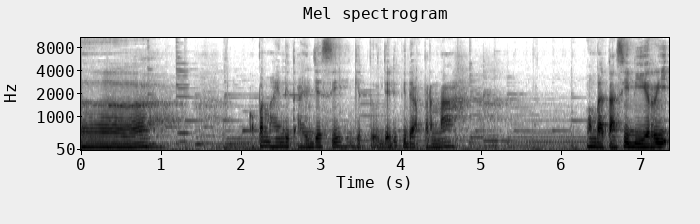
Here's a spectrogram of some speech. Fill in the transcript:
uh, open minded aja sih gitu. Jadi tidak pernah membatasi diri.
